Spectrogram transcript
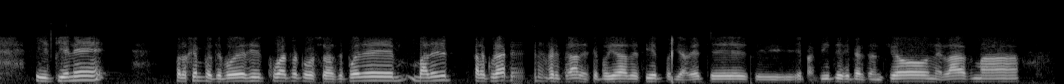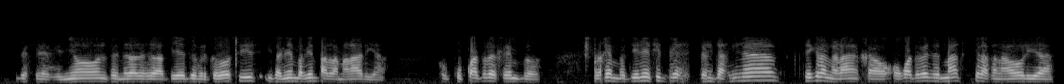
y tiene, por ejemplo, te puedo decir cuatro cosas. Te puede valer para curar enfermedades. Te podría decir pues, diabetes, y hepatitis, hipertensión, el asma, de riñón, enfermedades de la piel, tuberculosis y también va bien para la malaria. Cuatro ejemplos. Por ejemplo, tiene siete vitaminas que la naranja o cuatro veces más que la zanahoria,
